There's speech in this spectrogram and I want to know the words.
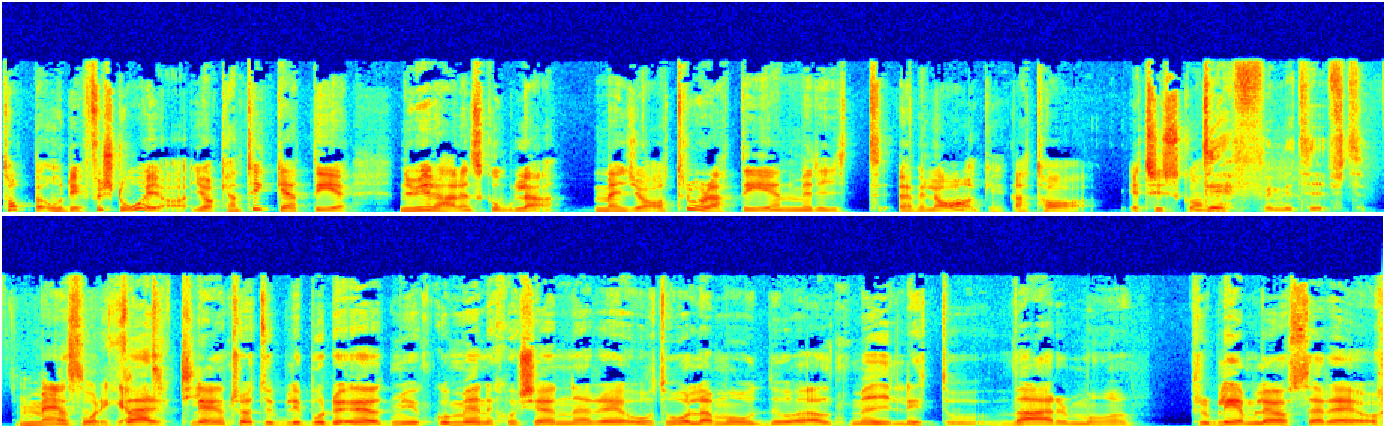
toppen. Och det förstår jag. Jag kan tycka att det... Nu är det här en skola. Men jag tror att det är en merit överlag att ha ett syskon Definitivt. med Alltså svårighet. verkligen. Jag tror att du blir både ödmjuk och människokännare och tålamod och allt möjligt. Och varm och problemlösare. Och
